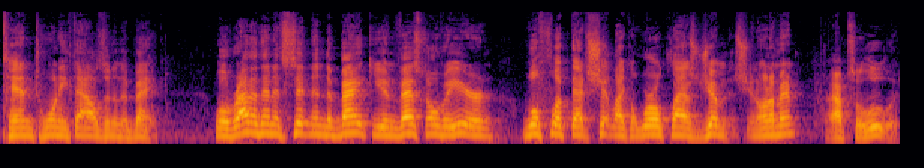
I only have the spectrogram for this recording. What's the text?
10, 20,000 in the bank. Well, rather than it sitting in the bank, you invest over here and we'll flip that shit like a world-class gymnast. You know what I mean? Absolutely.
